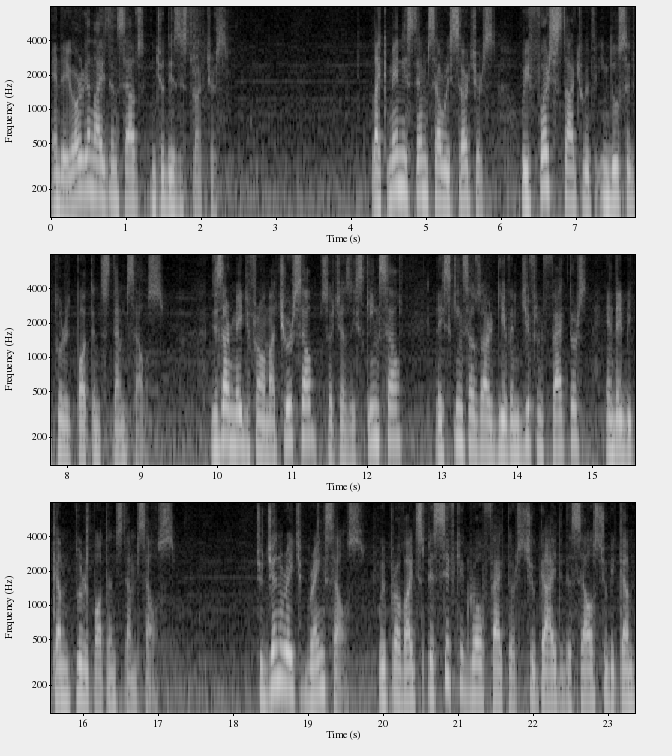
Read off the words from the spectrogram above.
and they organize themselves into these structures. Like many stem cell researchers, we first start with induced pluripotent stem cells. These are made from a mature cell, such as a skin cell. The skin cells are given different factors and they become pluripotent stem cells. To generate brain cells, we provide specific growth factors to guide the cells to become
